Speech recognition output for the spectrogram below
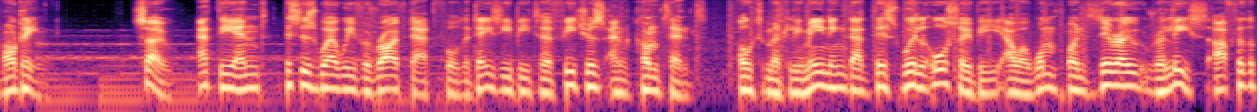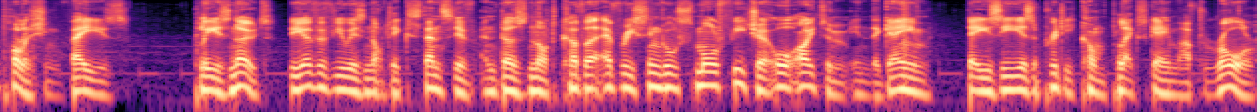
modding. So, at the end, this is where we've arrived at for the DayZ Beta features and content, ultimately meaning that this will also be our 1.0 release after the polishing phase. Please note, the overview is not extensive and does not cover every single small feature or item in the game. DayZ is a pretty complex game after all.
